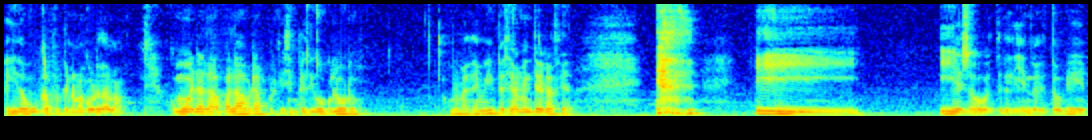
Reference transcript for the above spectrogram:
he ido a buscar porque no me acordaba cómo era la palabra, porque siempre digo cloro, me hace especialmente gracia. y, y eso, estoy leyendo esto, que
